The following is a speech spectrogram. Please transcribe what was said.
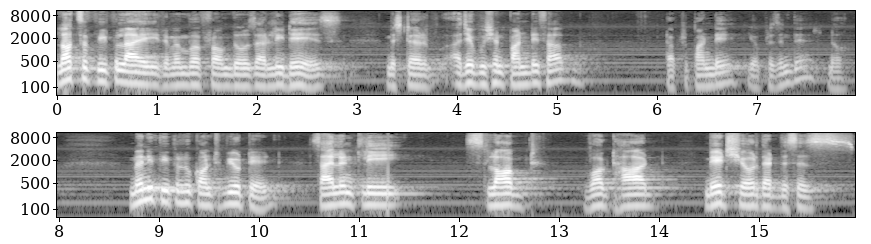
Lots of people I remember from those early days. Mr. Ajay Bhushan Pandey Saab, Dr. Pandey, you're present there? No. Many people who contributed silently slogged, worked hard, made sure that this is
